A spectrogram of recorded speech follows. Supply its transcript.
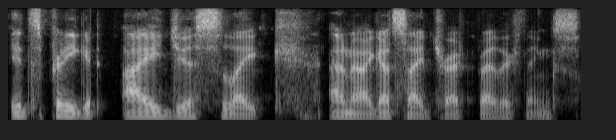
It's pretty good. I just like I don't know. I got sidetracked by other things.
